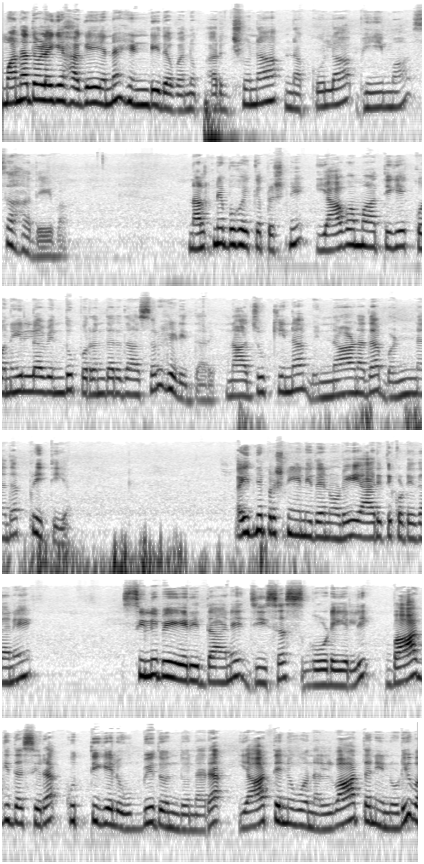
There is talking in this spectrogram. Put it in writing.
ಮನದೊಳಗೆ ಹಗೆಯನ್ನು ಹಿಂಡಿದವನು ಅರ್ಜುನ, ನಕುಲ, ಭೀಮ, ಸಹದೇವ. ನಾಲ್ಕನೇ ಬಹುವಿಕೆ ಪ್ರಶ್ನೆ, ಯಾವ ಮಾತಿಗೆ ಕೊನೆಯಿಲ್ಲವೆಂದು ಪುರಂದರದಾಸರು ಹೇಳಿದ್ದಾರೆ. ನಾಜೂಕಿನ ಭಿನ್ನಾಣದ ಬಣ್ಣದ ಪ್ರೀತಿಯ. ಐದನೇ ಪ್ರಶ್ನೆ ಏನಿದೆ ನೋಡಿ, ಯಾವ ರೀತಿ ಕೊಟ್ಟಿದ್ದಾನೆ? ಸಿಲಿಬೆ ಏರಿದ್ದಾನೆ ಜೀಸಸ್ ಗೋಡೆಯಲ್ಲಿ. ಬಾಗಿದ ಸಿರ, ಕುತ್ತಿಗೆಲು ಉಬ್ಬಿದೊಂದು ನರ ಯಾತೆನುವು ನಲ್ವಾತನೆ ನುಡಿವ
